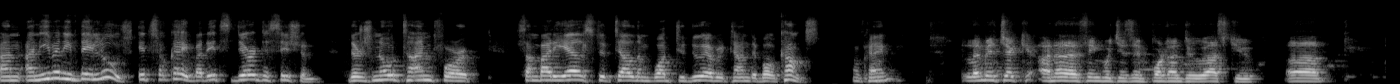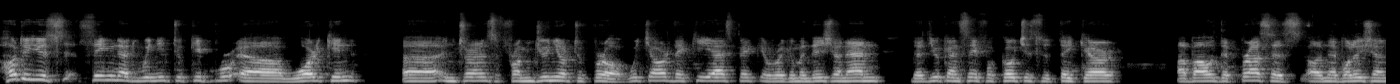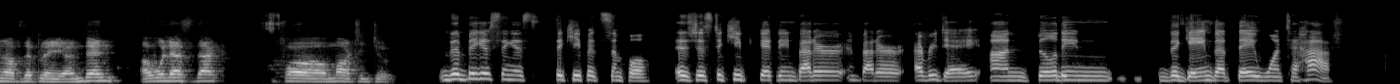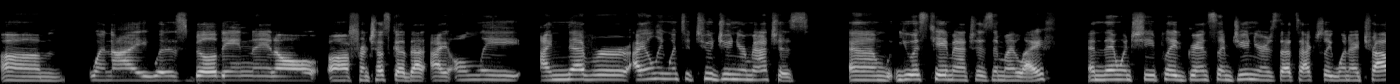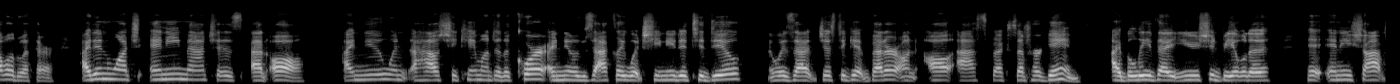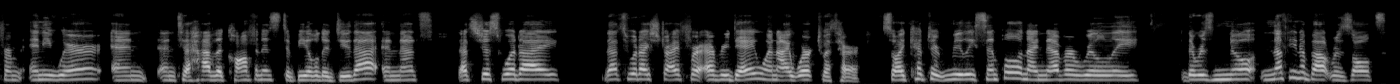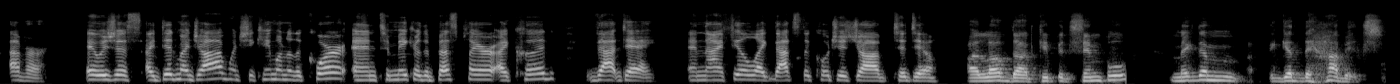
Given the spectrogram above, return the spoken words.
and and even if they lose it's okay but it's their decision there's no time for somebody else to tell them what to do every time the ball comes okay let me check another thing which is important to ask you uh, how do you think that we need to keep uh, working uh, in terms from junior to pro which are the key aspect of recommendation and that you can say for coaches to take care about the process and evolution of the player and then I will ask that for Martin too. The biggest thing is to keep it simple, is just to keep getting better and better every day on building the game that they want to have. Um, when I was building, you know, uh, Francesca, that I only, I never, I only went to two junior matches, um, USTA matches in my life. And then when she played Grand Slam juniors, that's actually when I traveled with her. I didn't watch any matches at all. I knew when how she came onto the court. I knew exactly what she needed to do. It was that just to get better on all aspects of her game. I believe that you should be able to hit any shot from anywhere and and to have the confidence to be able to do that. And that's that's just what I that's what I strive for every day when I worked with her. So I kept it really simple and I never really there was no nothing about results ever. It was just i did my job when she came onto the court and to make her the best player i could that day. And i feel like that's the coach's job to do. I love that. Keep it simple. Make them get the habits.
